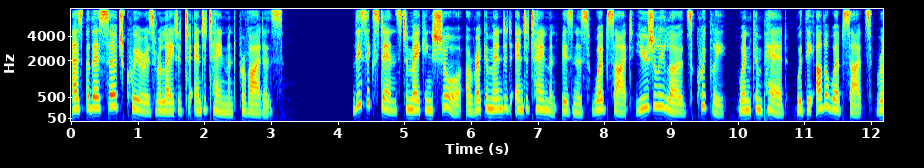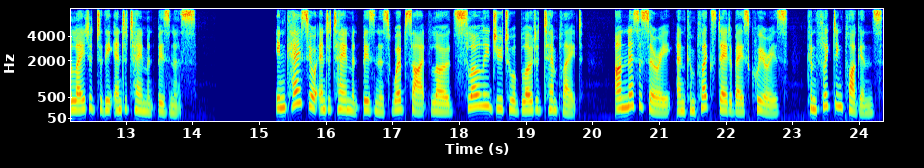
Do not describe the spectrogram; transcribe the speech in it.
as per their search queries related to entertainment providers. This extends to making sure a recommended entertainment business website usually loads quickly when compared with the other websites related to the entertainment business. In case your entertainment business website loads slowly due to a bloated template, unnecessary and complex database queries, conflicting plugins,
